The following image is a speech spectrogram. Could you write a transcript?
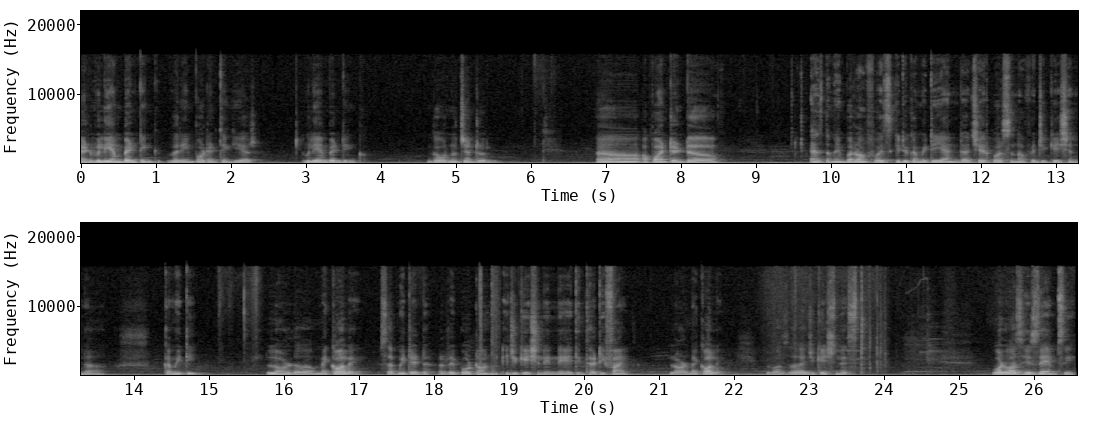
And William Bentinck, very important thing here. William Bentinck, Governor General, uh, appointed uh, as the member of Executive Committee and uh, Chairperson of Education uh, Committee. Lord uh, Macaulay submitted a report on education in 1835. Lord Macaulay, he was an educationist. What was his aim? See,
